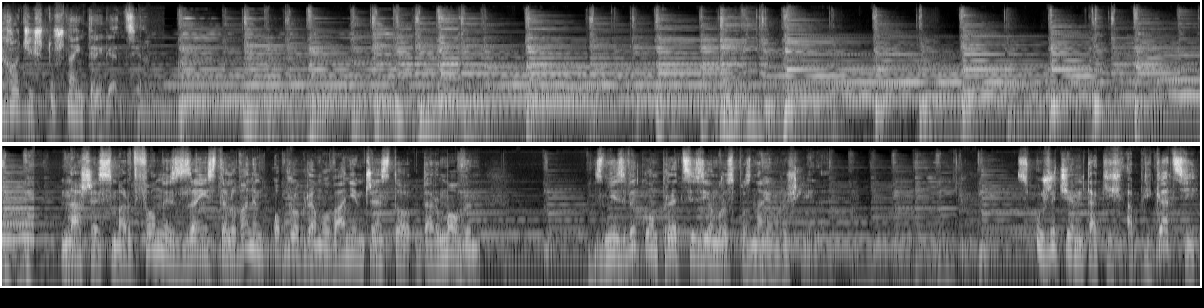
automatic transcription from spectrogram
przychodzi sztuczna inteligencja. Nasze smartfony z zainstalowanym oprogramowaniem, często darmowym, z niezwykłą precyzją rozpoznają rośliny. Z użyciem takich aplikacji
